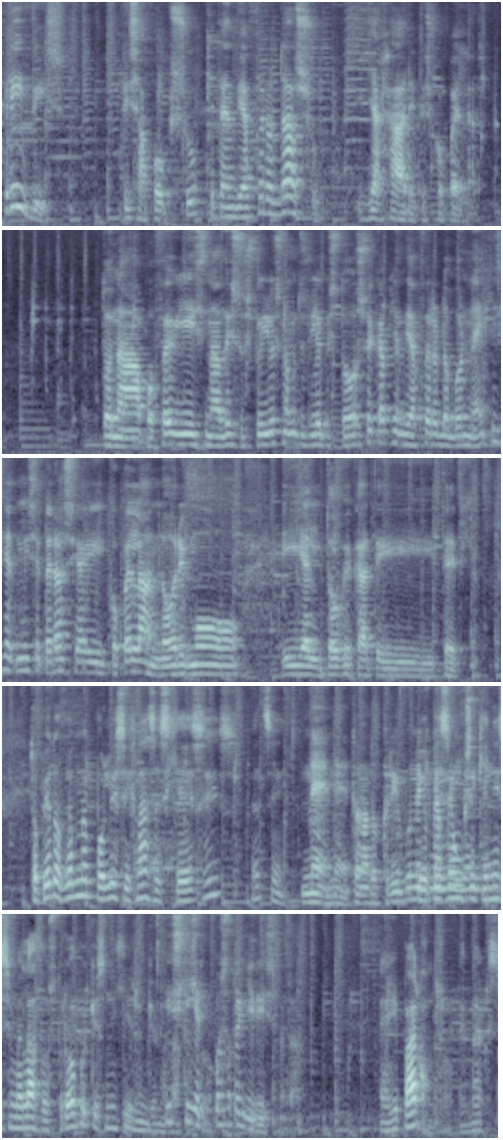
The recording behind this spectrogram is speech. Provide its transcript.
κρύβεις τις απόψεις σου και τα ενδιαφέροντά σου για χάρη της κοπέλας. Το να αποφεύγεις να δεις τους φίλους, να μην τους βλέπεις τόσο ή κάποια ενδιαφέροντα μπορεί να έχεις γιατί μη σε περάσει η κοπέλα ανώριμο ή αλυτόβιο ή κάτι τέτοιο. Το οποίο το βλέπουμε πολύ συχνά σε σχέσεις, έτσι. Ναι, ναι, το να το κρύβουν Οι και οποίες να μην έχουν λένε- ξεκινήσει με λάθος τρόπο και συνεχίζουν και με Ισχύει λάθος γιατί τρόπο. πώς θα το γυρίσεις μετά; Ε, υπάρχουν τρόποι, εντάξει.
